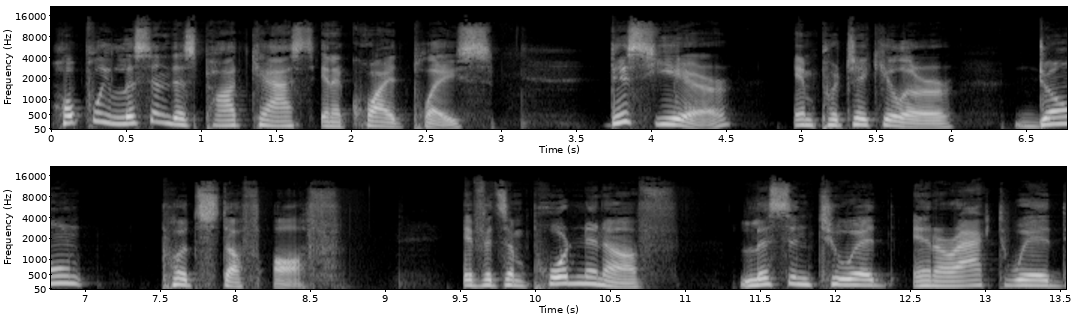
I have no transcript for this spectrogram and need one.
hopefully listen to this podcast in a quiet place. This year, in particular, don't put stuff off. If it's important enough, listen to it, interact with,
